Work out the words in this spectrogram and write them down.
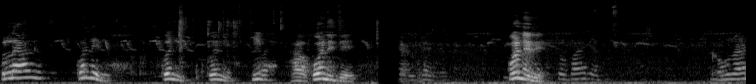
कुलडे आवडले? कोणी रे? कोणी कोणी? ही? हा कोणी ते? कोणी रे? Không có.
